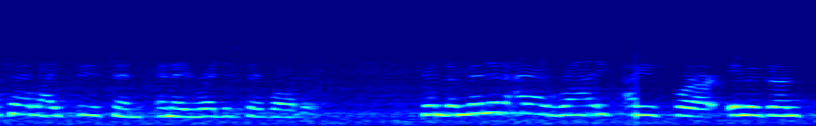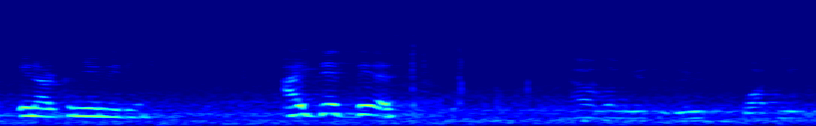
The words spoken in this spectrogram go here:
naturalized citizen and a registered voter. From the minute I arrived, I used for our immigrants in our community. I did this. Now let me introduce Joaquin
